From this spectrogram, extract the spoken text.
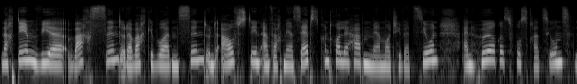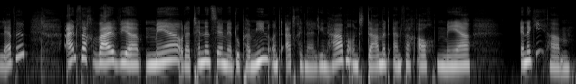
nachdem wir wach sind oder wach geworden sind und aufstehen, einfach mehr Selbstkontrolle haben, mehr Motivation, ein höheres Frustrationslevel. Einfach weil wir mehr oder tendenziell mehr Dopamin und Adrenalin haben und damit einfach auch mehr Energie haben.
